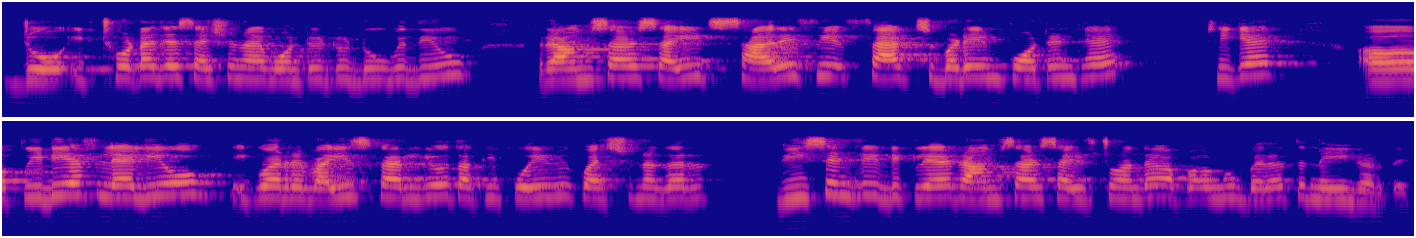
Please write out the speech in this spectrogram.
जो एक छोटा जहा session I wanted to do with you Ramsar site सारे फैक्ट्स बड़े इंपॉर्टेंट है ठीक है पीडीएफ ले लियो एक बार रिवाइज कर लियो ताकि कोई भी क्वेश्चन अगर रीसेंटली डिक्लेयर रामसर साइट चो आता आप गलत नहीं करते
